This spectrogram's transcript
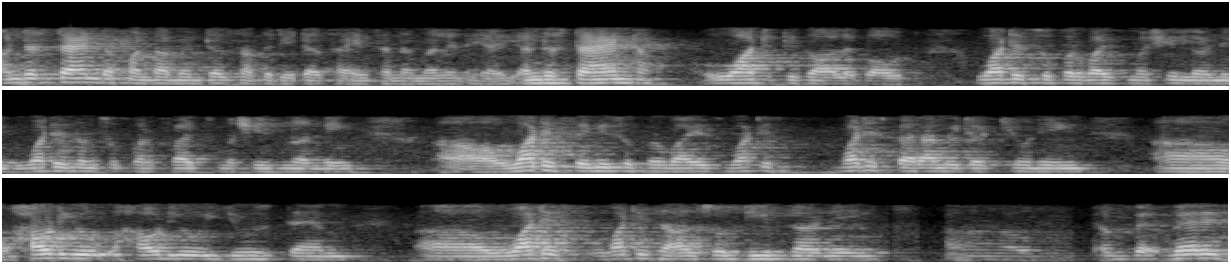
understand the fundamentals of the data science and ML and AI. Understand what it is all about. What is supervised machine learning? What is unsupervised machine learning? Uh, what is semi-supervised? What is what is parameter tuning? Uh, how do you how do you use them? Uh, what is what is also deep learning? Uh, where is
